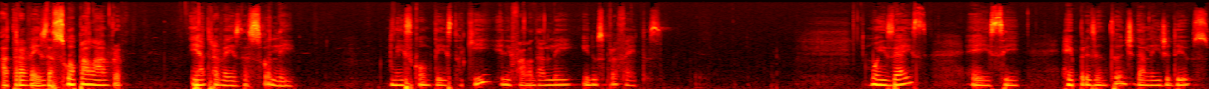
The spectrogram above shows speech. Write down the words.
através da sua palavra e através da sua lei. Nesse contexto aqui, ele fala da lei e dos profetas. Moisés é esse representante da lei de Deus,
